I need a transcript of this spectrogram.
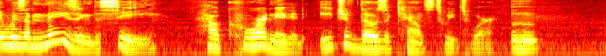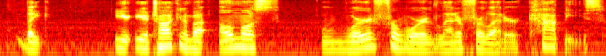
it was amazing to see how coordinated each of those accounts' tweets were. Mm-hmm. Like you're, you're talking about almost word for word, letter for letter copies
